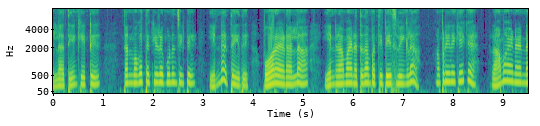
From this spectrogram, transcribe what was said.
எல்லாத்தையும் கேட்டு தன் முகத்தை கீழே குனிஞ்சிக்கிட்டு என்ன அத்தை இது? போகிற இடம்லாம் என் ராமாயணத்தை தான் பற்றி பேசுவீங்களா? அப்படின்னு கேட்க ராமாயணம் என்ன?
